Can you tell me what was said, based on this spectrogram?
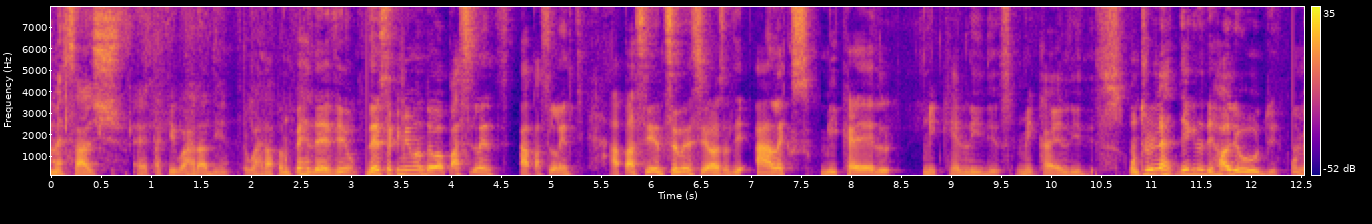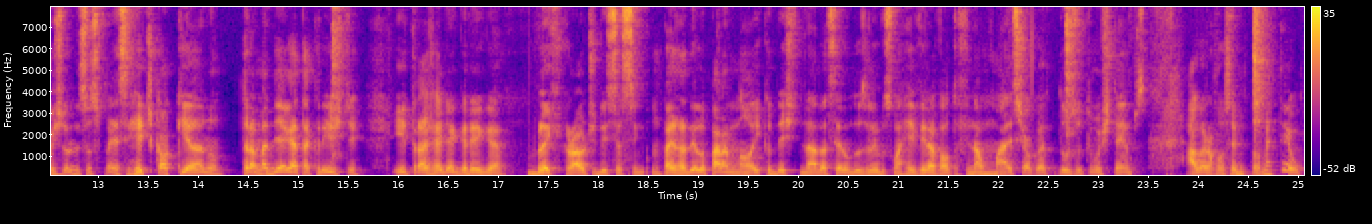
mensagem, é, tá aqui guardadinha, vou guardar pra não perder, viu? Dessa que me mandou a Paciente, a Paciente, a Paciente Silenciosa de Alex Michael Michaelides, Michaelides. Um thriller digno de Hollywood, uma mistura de suspense Hitchcockiano, trama de Agatha Christie e tragédia grega. Blake Crouch disse assim, um pesadelo paranoico destinado a ser um dos livros com a reviravolta final mais chocante dos últimos tempos. Agora você me prometeu,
